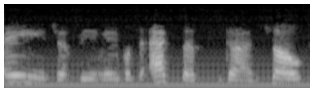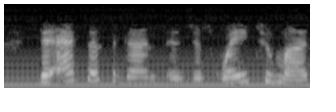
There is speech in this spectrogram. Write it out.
age of being able to access guns. So the access to guns is just way too much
